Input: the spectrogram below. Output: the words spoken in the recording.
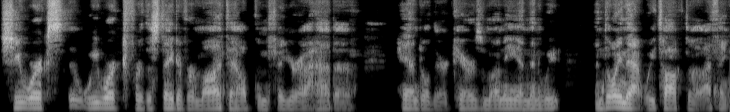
she works, we worked for the state of Vermont to help them figure out how to handle their CARES money. And then we, and doing that, we talked to, I think,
